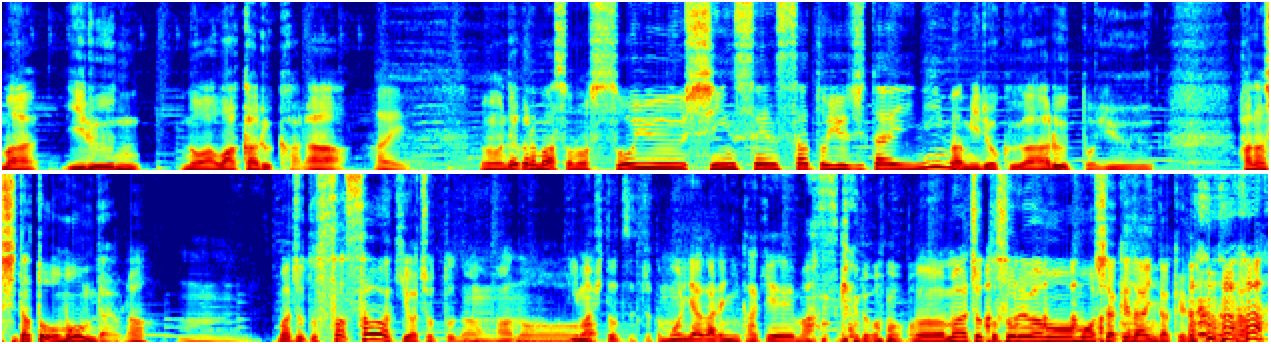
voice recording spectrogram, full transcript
まあいるのはわかるから、はい。うん、だからまあそのそういう新鮮さという自体にまあ魅力があるという話だと思うんだよな。うん。まあちょっとさ沢木はちょっとな、うん。あの今一つちょっと盛り上がりにかけますけども。うん、まあちょっとそれはもう申し訳ないんだけれどもな、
